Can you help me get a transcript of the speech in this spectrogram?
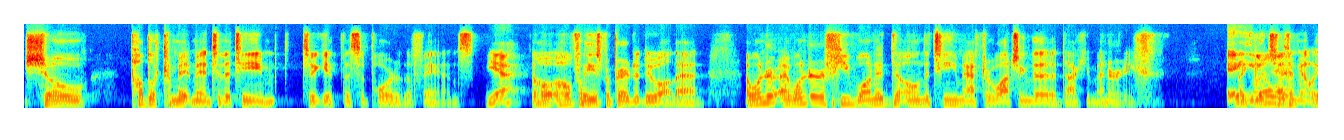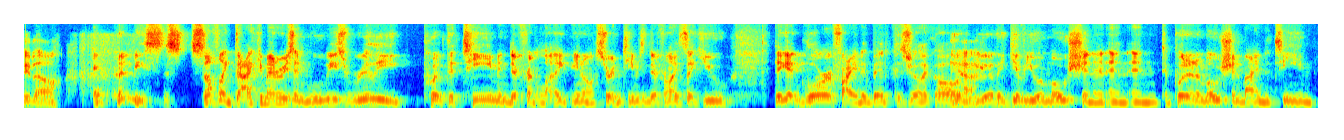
show public commitment to the team to get the support of the fans. Yeah. So ho- hopefully he's prepared to do all that. I wonder I wonder if he wanted to own the team after watching the documentary. Hey, like legitimately though. It could be stuff like documentaries and movies really put the team in different like, you know, certain teams in different lights like you they get glorified a bit because you're like, oh, yeah. you know, they give you emotion and, and and to put an emotion behind the team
